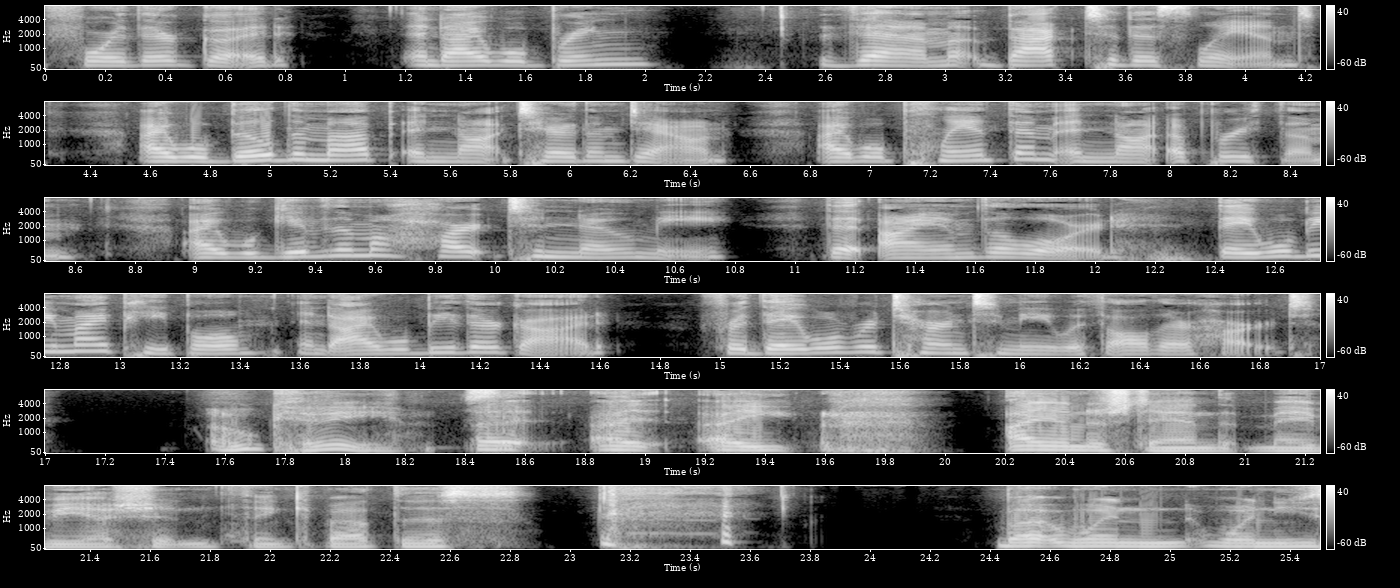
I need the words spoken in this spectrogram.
for their good, and I will bring them back to this land. I will build them up and not tear them down. I will plant them and not uproot them. I will give them a heart to know me, that I am the Lord. They will be my people, and I will be their God, for they will return to me with all their heart. Okay. So- I, I I I understand that maybe I shouldn't think about this. but when when you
